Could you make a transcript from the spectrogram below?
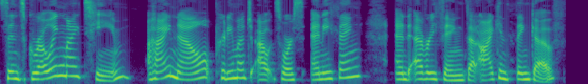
Since growing my team, I now pretty much outsource anything and everything that I can think of.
